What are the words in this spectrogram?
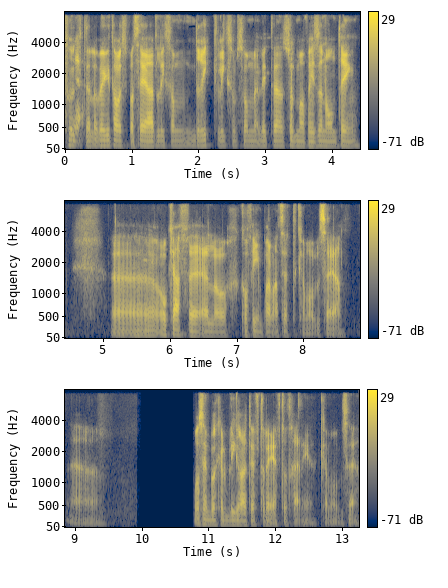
frukt ja. eller vegetariskt baserad liksom, dryck liksom som en liten, så att man får i sig någonting. Äh, och kaffe eller koffein på annat sätt kan man väl säga. och sen brukar det bli gröt efter det efter träningen kan man väl säga.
